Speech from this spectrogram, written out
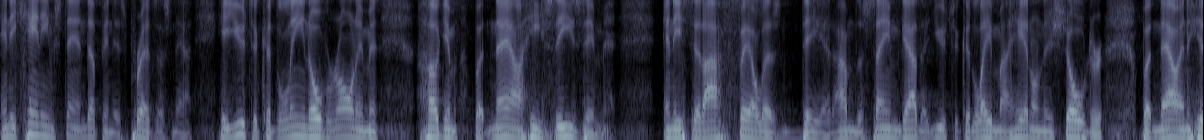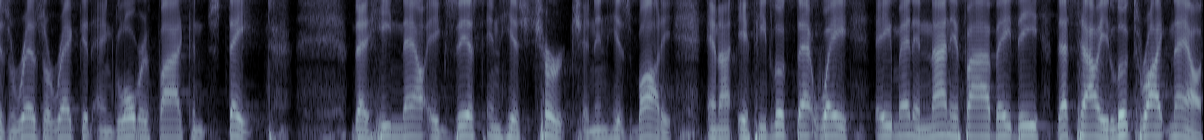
and he can't even stand up in his presence now. He used to could lean over on him and hug him, but now he sees him and he said, I fell as dead. I'm the same guy that used to could lay my head on his shoulder, but now in his resurrected and glorified state, that he now exists in his church and in his body. And I, if he looked that way, amen, in 95 AD, that's how he looks right now.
